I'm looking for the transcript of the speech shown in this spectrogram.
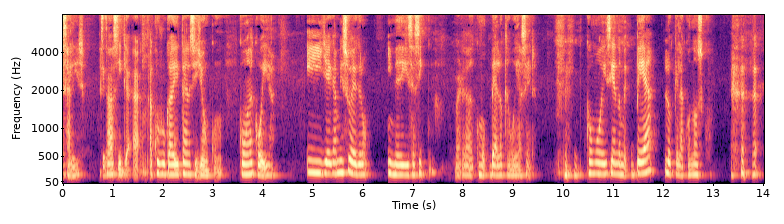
salir. Estaba así acurrucadita en el sillón con, con una cobija. Y llega mi suegro y me dice así, ¿verdad? Como, vea lo que voy a hacer. Como diciéndome, vea lo que la conozco.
